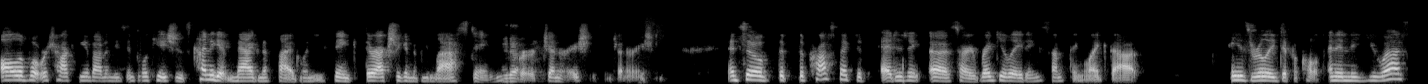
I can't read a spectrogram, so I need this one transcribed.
all of what we're talking about in these implications kind of get magnified when you think they're actually going to be lasting yeah. for generations and generations. And so the, the prospect of editing, uh, sorry, regulating something like that is really difficult. And in the US,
